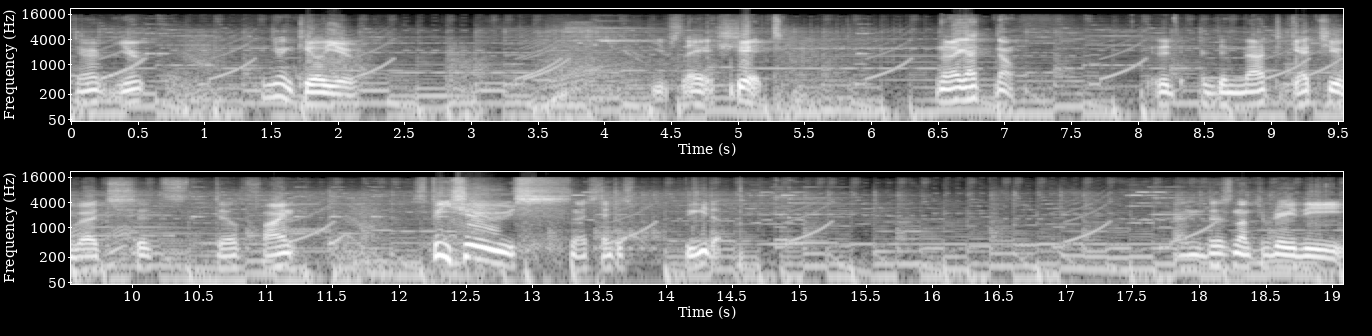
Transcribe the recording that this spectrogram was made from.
Damn, you. I can even kill you you say shit. No, I got no. It, it, did not get you, but it's still fine. Speed shoes. Nice time to speed up. And this is not really the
